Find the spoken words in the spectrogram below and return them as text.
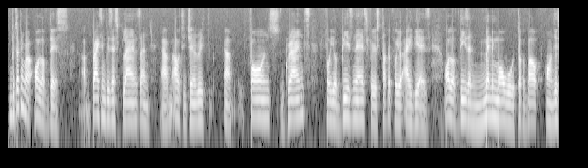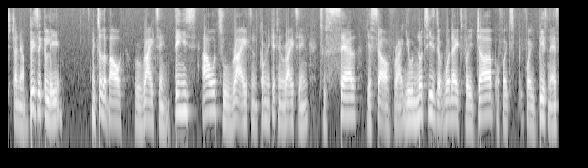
We'll be talking about all of this uh, writing business plans and um, how to generate um, funds grants for your business for your startup for your ideas. All of these and many more we'll talk about on this channel. Basically it's all about writing things how to write and communicate in writing to sell yourself right? You notice that whether it's for a job or for it's for a business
